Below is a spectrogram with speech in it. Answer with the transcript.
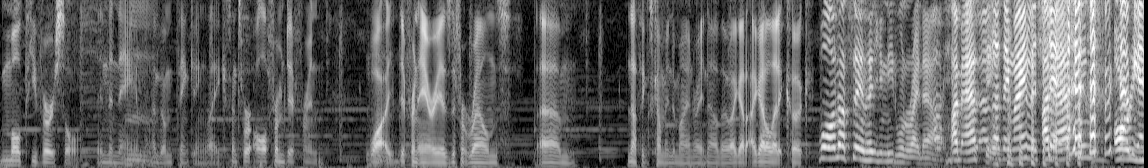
multiversal in the name. I'm, I'm thinking like since we're all from different wa- different areas, different realms. Um nothing's coming to mind right now though. I got I got to let it cook. Well, I'm not saying that you need one right now. Okay. I'm asking. I was gonna say mine was I'm asking. Are you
